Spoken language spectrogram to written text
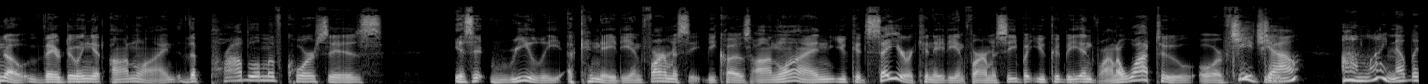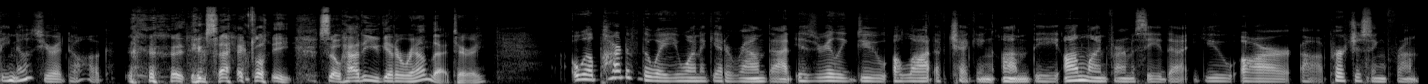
No, they're doing it online. The problem, of course, is is it really a Canadian pharmacy? Because online you could say you're a Canadian pharmacy, but you could be in Vanuatu or Fiji. Gee, Joe, online nobody knows you're a dog. exactly. So how do you get around that, Terry? Well, part of the way you want to get around that is really do a lot of checking on the online pharmacy that you are uh, purchasing from.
